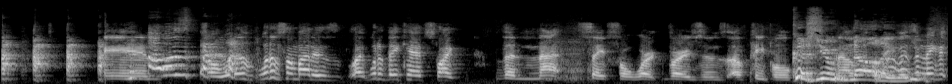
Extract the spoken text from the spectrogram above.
And was- so what if what if somebody's like what if they catch like the not safe for work versions of people? Because you Now, know what if it's a nigga?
